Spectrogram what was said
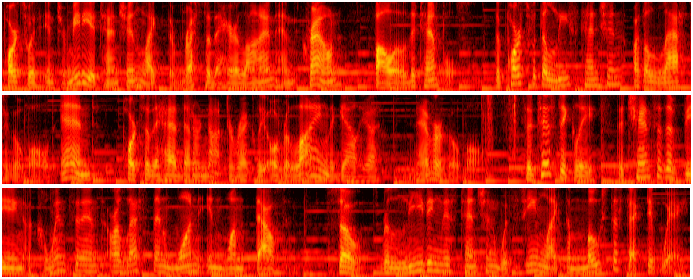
Parts with intermediate tension, like the rest of the hairline and the crown, follow the temples. The parts with the least tension are the last to go bald, and parts of the head that are not directly overlying the galea never go bald. Statistically, the chances of being a coincidence are less than 1 in 1,000. So, relieving this tension would seem like the most effective way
